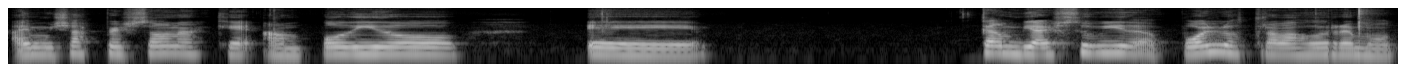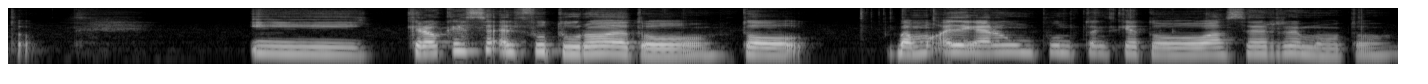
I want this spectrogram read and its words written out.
Hay muchas personas que han podido eh, cambiar su vida por los trabajos remotos. Y creo que es el futuro de todo. todo. Vamos a llegar a un punto en que todo va a ser remoto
